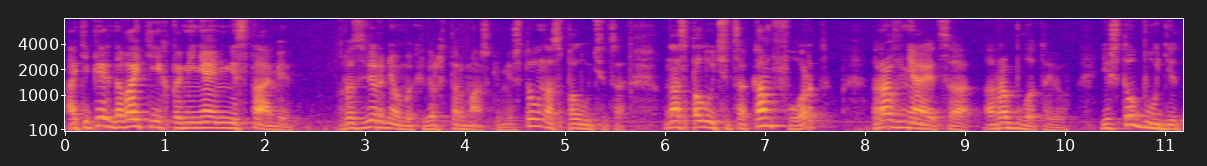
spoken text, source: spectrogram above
А теперь давайте их поменяем местами. Развернем их вверх тормашками. Что у нас получится? У нас получится комфорт равняется работаю. И что будет?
